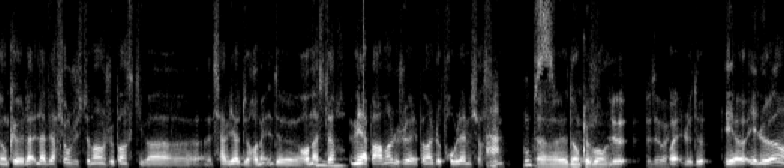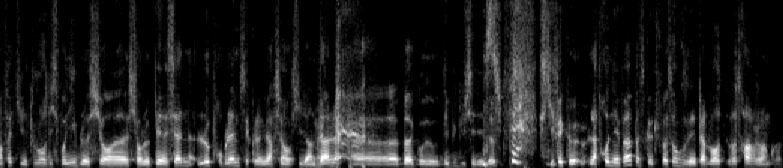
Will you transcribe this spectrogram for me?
Donc euh, la, la version justement, je pense qu'il va euh, servir de, rem- de remaster. Mhm. Mais apparemment le jeu avait pas mal de problèmes sur Steam. Oups. Euh, donc bon. Le, le 2, ouais. Ouais, le 2. Et, euh, et le 1, en fait, il est toujours disponible sur, euh, sur le PSN. Le problème, c'est que la version occidentale euh, bug au, au début du CD2. Super. Ce qui fait que la prenez pas parce que de toute façon, vous allez perdre votre, votre argent, quoi.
